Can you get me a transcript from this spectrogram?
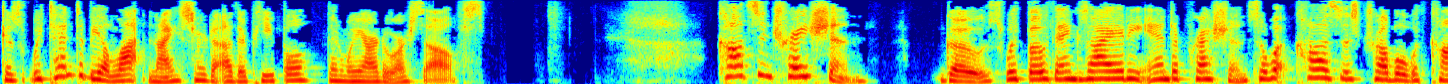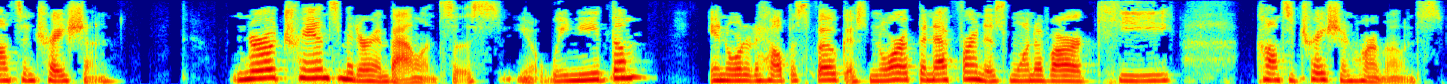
Because we tend to be a lot nicer to other people than we are to ourselves concentration goes with both anxiety and depression. So what causes trouble with concentration? Neurotransmitter imbalances. You know we need them in order to help us focus. Norepinephrine is one of our key concentration hormones.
